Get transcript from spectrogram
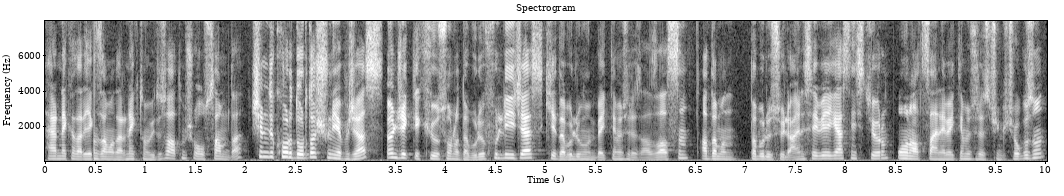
Her ne kadar yakın zamanda Renekton videosu atmış olsam da. Şimdi koridorda şunu yapacağız. Öncelikle Q sonra W fullleyeceğiz ki W'mun bekleme süresi azalsın. Adamın W'suyla aynı seviyeye gelsin istiyorum. 16 saniye bekleme süresi çünkü çok uzun.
